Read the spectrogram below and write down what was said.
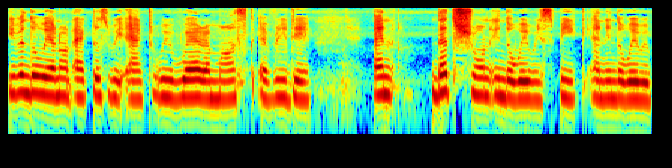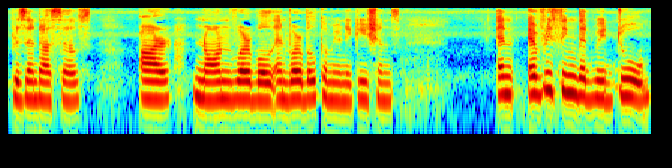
even though we are not actors, we act, we wear a mask every day. And that's shown in the way we speak and in the way we present ourselves our non-verbal and verbal communications and everything that we do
